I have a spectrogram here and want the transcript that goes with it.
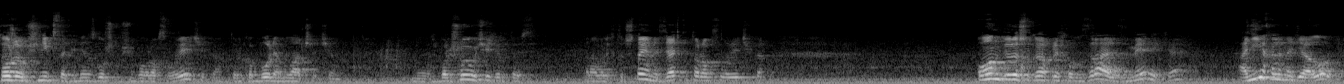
тоже ученик, кстати, один из лучших учеников Рава Соловейчика, только более младший, чем ну, большой учитель, то есть Рава Лихтенштейн, зять которого Соловейчика. Он говорит, что когда приехал в Израиль из Америки, они ехали на диалоге.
